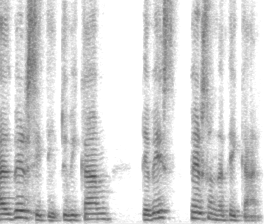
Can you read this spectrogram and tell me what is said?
adversity to become the best person that they can.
